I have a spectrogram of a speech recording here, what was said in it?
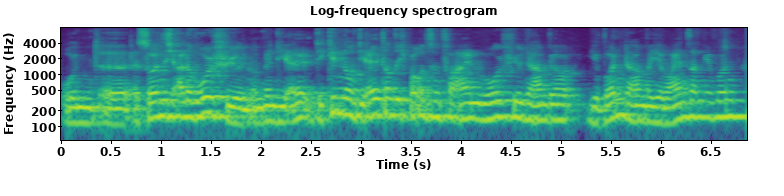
und äh, es sollen sich alle wohlfühlen. Und wenn die, El die Kinder und die Eltern sich bei uns im Verein wohlfühlen, da haben wir gewonnen, da haben wir gemeinsam gewonnen.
